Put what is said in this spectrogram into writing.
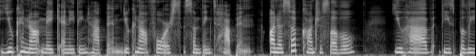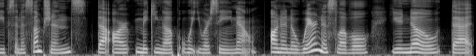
you cannot make anything happen. You cannot force something to happen. On a subconscious level, you have these beliefs and assumptions that are making up what you are seeing now. On an awareness level, you know that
